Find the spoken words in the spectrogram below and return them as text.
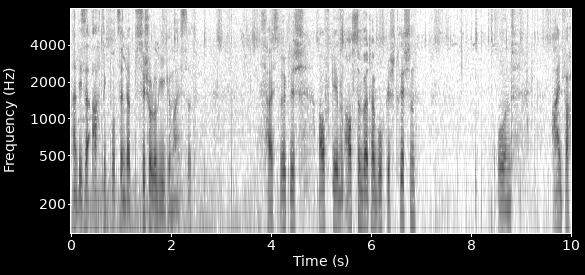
hat diese 80% der Psychologie gemeistert. Das heißt wirklich aufgeben, aus dem Wörterbuch gestrichen und einfach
